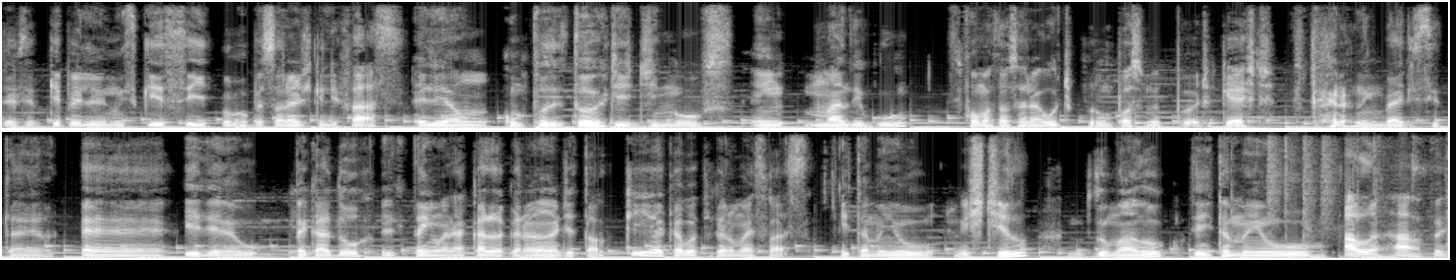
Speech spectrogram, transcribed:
deve ser porque pra ele não esquecer o personagem que ele faz. Ele é um compositor de jingles em Malibu. Essa informação será útil por um próximo podcast. Espero lembrar de citar ela. É, ele é o pegador, ele tem uma casa grande e tal, que acaba ficando mais fácil. E também o, estilo do maluco. Tem também o Alan Harper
